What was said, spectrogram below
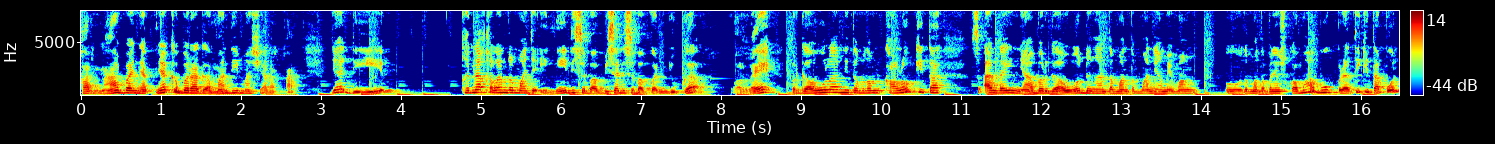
karena banyaknya keberagaman di masyarakat. Jadi, kenakalan remaja ini bisa disebabkan juga oleh pergaulan nih teman-teman. Kalau kita seandainya bergaul dengan teman-teman yang memang uh, teman-teman yang suka mabuk, berarti kita pun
